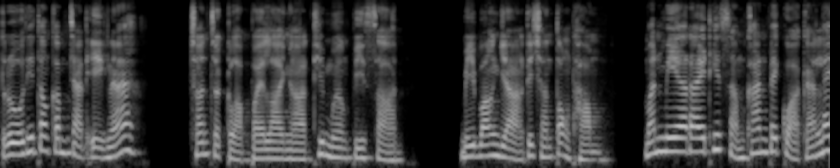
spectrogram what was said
ตรูที่ต้องกำจัดอีกนะ ฉันจะกลับไปรายงานที่เมืองปีศาจ มีบางอย่างที่ฉันต้องทมันมีอะไรที่สำคัญไปกว่าการไล่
